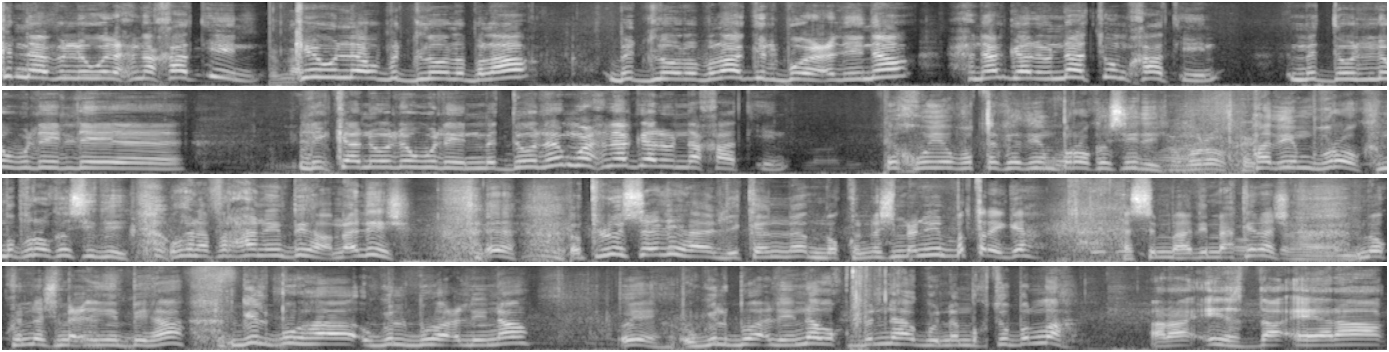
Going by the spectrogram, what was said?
كنا في الأول إحنا خاطين كي ولاو بدلوا ال plan بدلوا ال plan قلبوا علينا. إحنا قالوا لنا أنتم خاطين مدوا الاولين اللي اللي كانوا الأولين مدوا لهم وإحنا قالوا لنا خاطين يا خويا بطلك هذه مبروك يا سيدي. مبروك. هذه مبروك مبروك يا سيدي. وحنا فرحانين بها معليش. إيه بلوس عليها اللي كان ما كناش معنيين بالطريقة. هسه هذه ما حكيناش. ما كناش معنيين بها. قلبوها وقلبوها علينا. إيه وقلبوها علينا وقبلناها قلنا مكتوب الله. رئيس دائرة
